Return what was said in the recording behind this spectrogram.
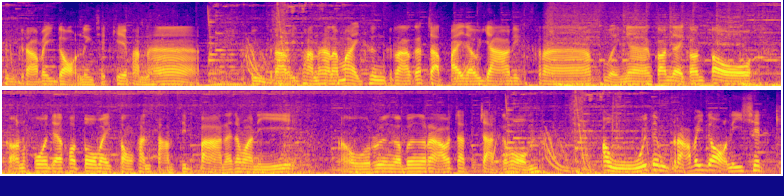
ครึ่งกราวไปอีกดอกหนึ่งเช็ดเคพันห้าครึ่งกราวอีกพันห้าแล้วใหม่ครึ่งกราวก็จัดไปยาวๆดีครับ สวยงามก้อนใหญ่ก้อนโตก้อนโคนใหญ่โคตรโตมาอีก2,030 บาทนะจังหวะนี้ เอาเรื่องกับเบื้องราวจัดๆครับผมเอาเต็มกราไปดอกนี้เช็ดเค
